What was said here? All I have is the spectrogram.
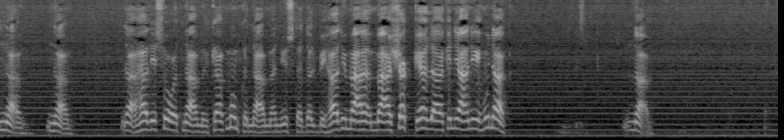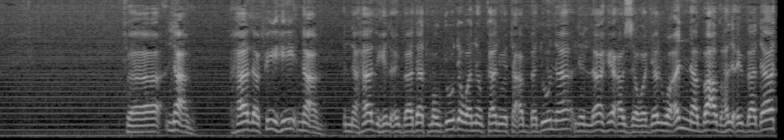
نعم نعم. لا هذه سورة نعم الكهف ممكن نعم أن يستدل بهذه مع مع شكه لكن يعني هناك. نعم. فنعم هذا فيه نعم أن هذه العبادات موجودة وأنهم كانوا يتعبدون لله عز وجل وأن بعض هالعبادات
